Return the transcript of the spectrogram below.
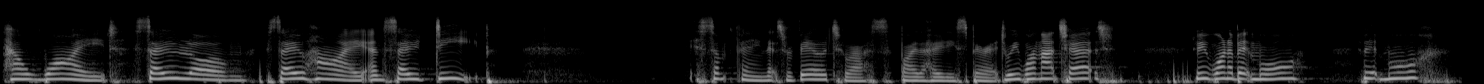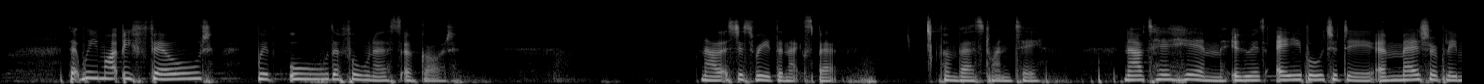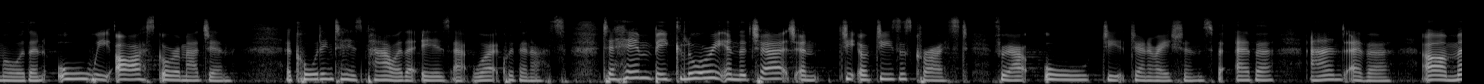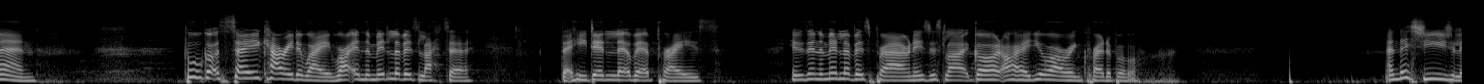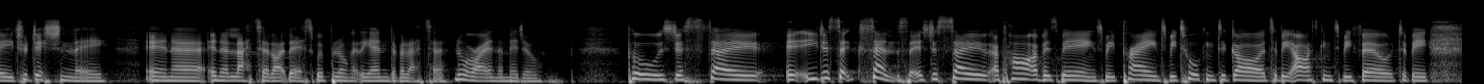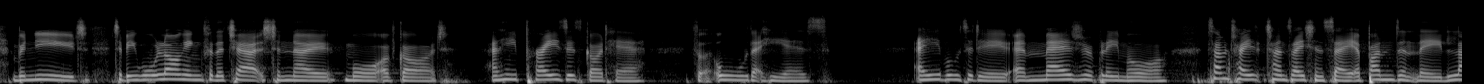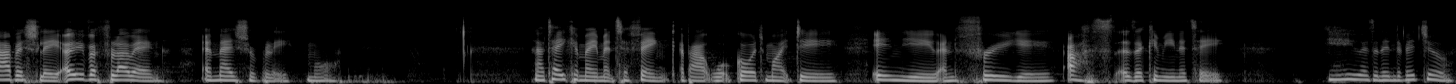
How wide, so long, so high, and so deep is something that's revealed to us by the Holy Spirit. Do we want that, church? Do we want a bit more? A bit more? That we might be filled with all the fullness of God. Now, let's just read the next bit from verse 20. Now, to him who is able to do immeasurably more than all we ask or imagine according to his power that is at work within us. To him be glory in the church and of Jesus Christ throughout all generations, forever and ever. Amen. Paul got so carried away right in the middle of his letter that he did a little bit of praise. He was in the middle of his prayer and he's just like, God, I, you are incredible. And this usually, traditionally, in a, in a letter like this would belong at the end of a letter, not right in the middle. Paul's just so, it, you just sense that it's just so a part of his being to be praying, to be talking to God, to be asking to be filled, to be renewed, to be longing for the church to know more of God. And he praises God here for all that he is able to do immeasurably more. Some tra- translations say abundantly, lavishly, overflowing immeasurably more. Now, take a moment to think about what God might do in you and through you, us as a community, you as an individual.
